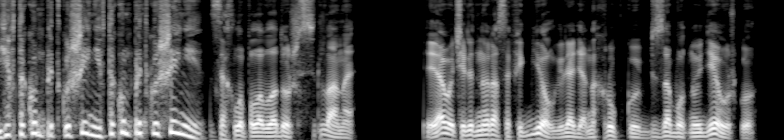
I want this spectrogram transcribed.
я в таком предвкушении, в таком предвкушении!» — захлопала в ладоши Светлана. Я в очередной раз офигел, глядя на хрупкую, беззаботную девушку,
